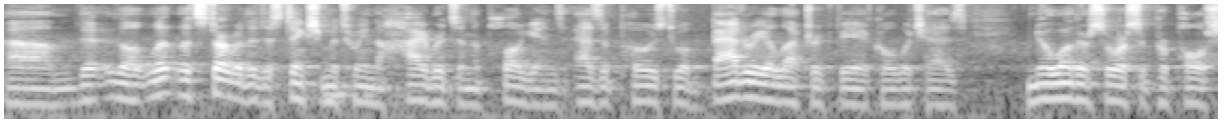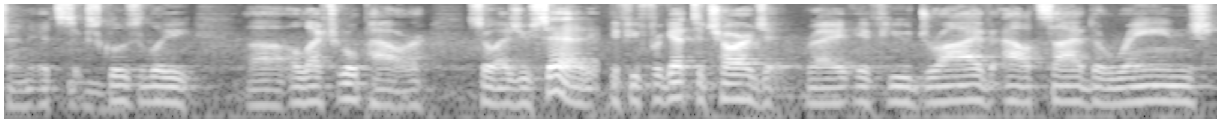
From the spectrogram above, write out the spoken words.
Um, the, the, let, us start with the distinction between the hybrids and the plug-ins, as opposed to a battery electric vehicle, which has no other source of propulsion. It's exclusively uh, electrical power. So, as you said, if you forget to charge it, right, if you drive outside the range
